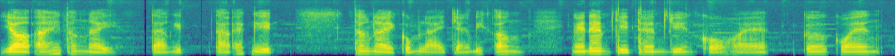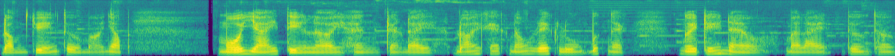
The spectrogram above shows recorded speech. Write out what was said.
do ái thân này tạo nghiệp tạo ác nghiệp, thân này cũng lại chẳng biết ân, ngày đêm chỉ thêm duyên khổ họa, cơ quan động chuyển từ mở nhọc, mũi giải tiện lợi hằng tràn đầy, đói khát nóng rét luôn bức ngạc người trí nào mà lại thương thân.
